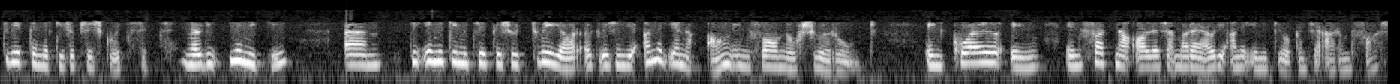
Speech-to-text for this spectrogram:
twee kindertjies op sy skoot sit. Nou die eenetjie, ehm um, die eenetjie moet seker so 2 jaar oud wees en die ander een hang en val nog so rond. En kwyl en en vat na alles, maar hy hou die ander eenetjie ook in sy arm vas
